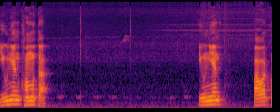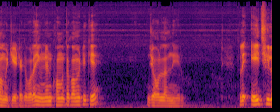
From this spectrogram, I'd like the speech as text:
ইউনিয়ন ক্ষমতা, ইউনিয়ন পাওয়ার কমিটি এটাকে বলা। ইউনিয়ন ক্ষমতা কমিটি কে জওহরলাল নেহেরু তাহলে এই ছিল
